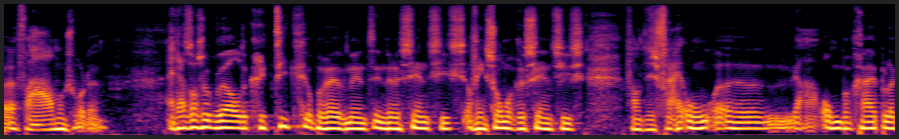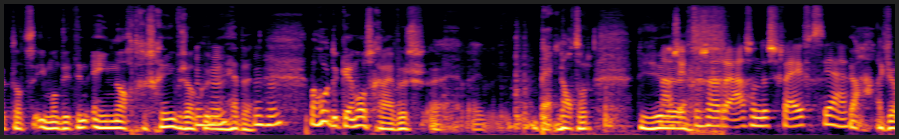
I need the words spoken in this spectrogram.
eh, verhaal moest worden. En dat was ook wel de kritiek op een gegeven moment in de recensies, of in sommige recensies. Van het is vrij on, eh, ja, onbegrijpelijk dat iemand dit in één nacht geschreven zou kunnen Mhm, hebben. mhm. Maar goed, ik ken wel schrijvers, eh Bert Natter, die... Nou, eh, zeg als een razende schrijft, ja. ja, als je,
